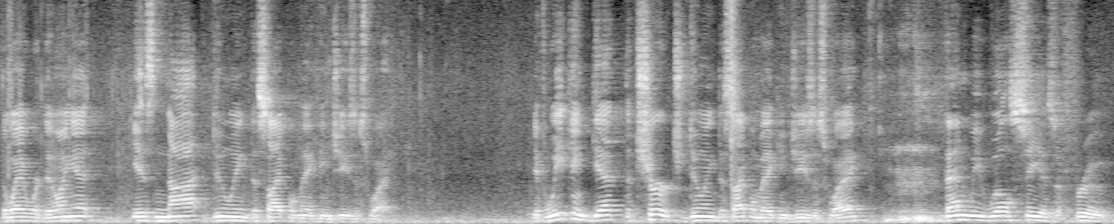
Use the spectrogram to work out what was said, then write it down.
the way we're doing it, is not doing disciple making Jesus' way. If we can get the church doing disciple making Jesus' way, then we will see as a fruit,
